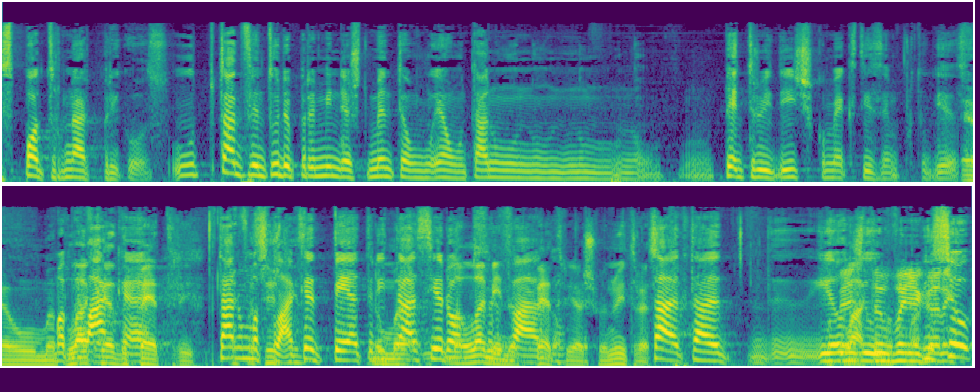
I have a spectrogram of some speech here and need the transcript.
se pode tornar perigoso? O deputado Ventura, para mim, neste momento, é um, é um- está num, num, num, num Petri dish, como é que se diz em português? É uma placa de Petri. Está numa Vocês placa de Petri, Numa- está a ser uma lâmina de observado. Petri, acho eu, não interessa. Está, está, ele, Mas o, seu, o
